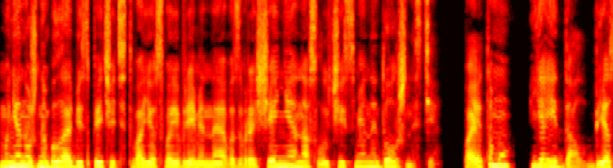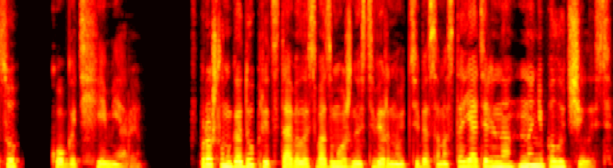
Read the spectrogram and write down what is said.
Мне нужно было обеспечить твое своевременное возвращение на случай смены должности, поэтому я и дал бесу коготь химеры. В прошлом году представилась возможность вернуть тебя самостоятельно, но не получилось.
